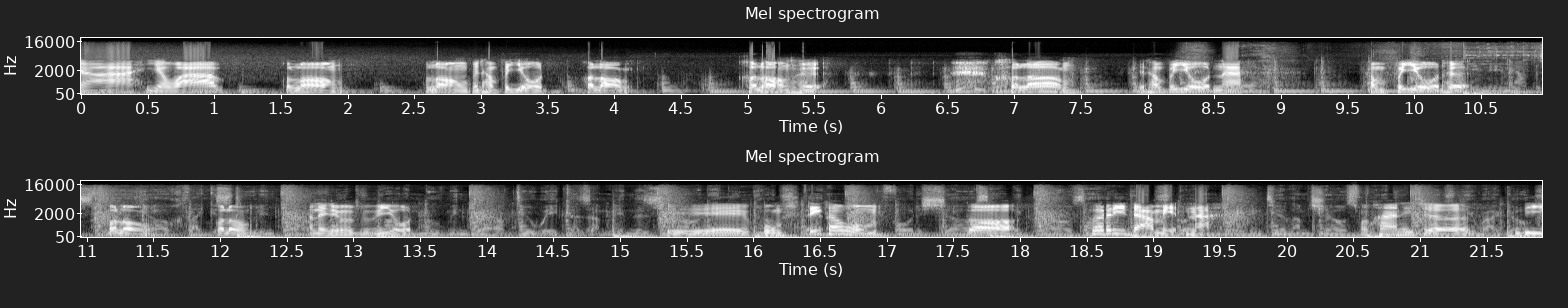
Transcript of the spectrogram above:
อย่าอย่าวาขอลองขอลองไปทำประโยชน์ขอลองขอลองเถอะขอลองไปทำประโยชน์นะทำประโยชน์เถอะก็ลองก็ลองอะไรที่มันเป็นประโยชน์โอเคบูมสติ๊กครับผม ก็เพื่อรีดาเมจนะค่อนข้างที่จะดี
